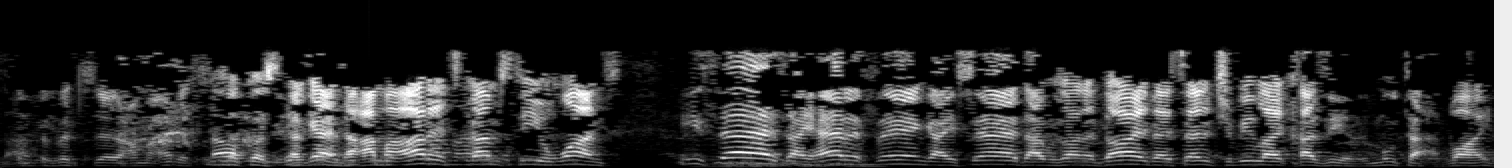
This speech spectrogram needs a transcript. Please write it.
problem. if it's uh, Amaretz. no, because again, the amaretz comes to you once. He says, "I had a thing. I said I was on a diet. I said it should be like chazir, mutar. Why?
